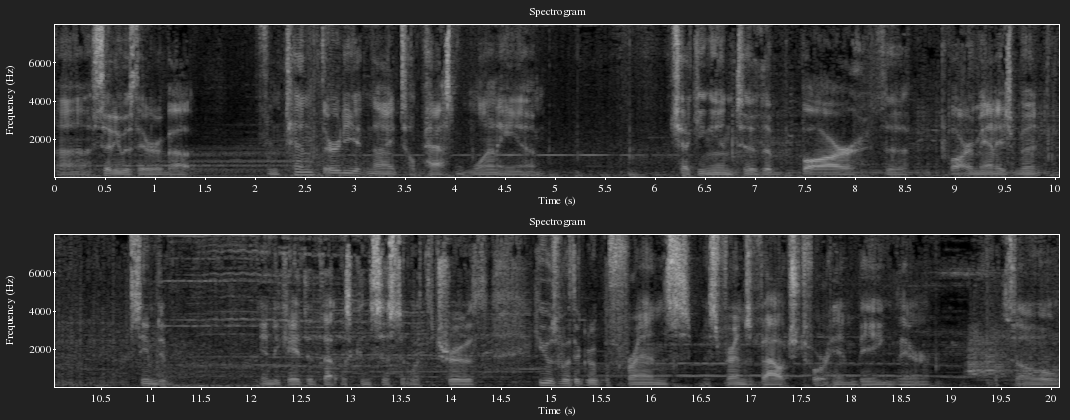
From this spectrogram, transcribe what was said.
Uh, said he was there about from 10.30 at night till past 1 a.m. Checking into the bar, the bar management seemed to indicate that that was consistent with the truth. He was with a group of friends. His friends vouched for him being there. So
